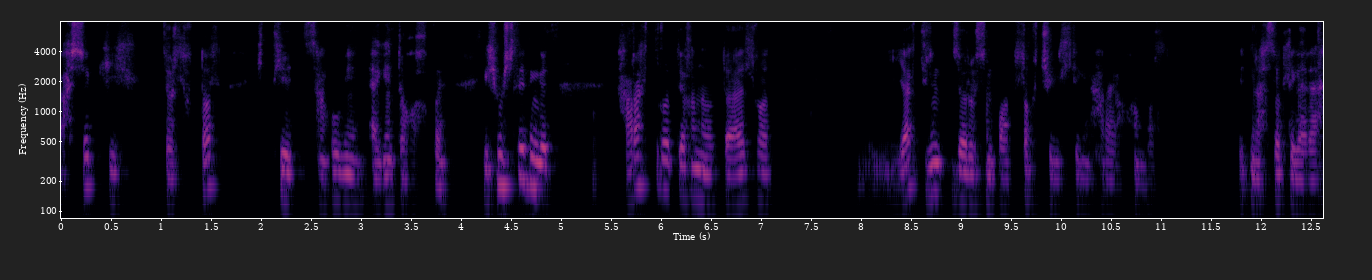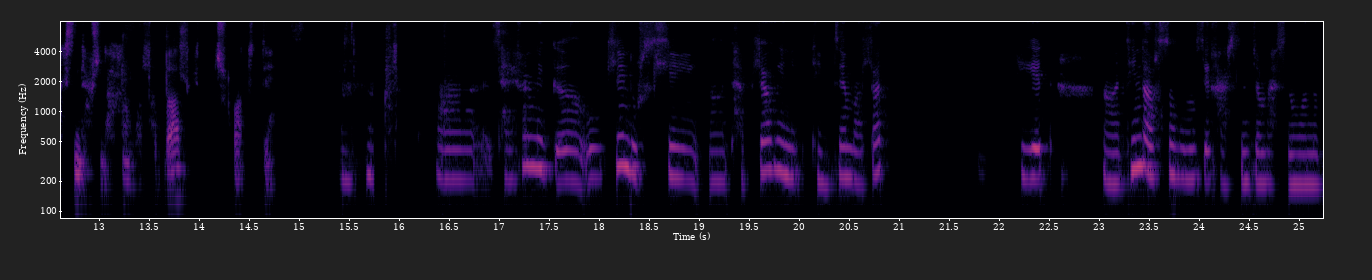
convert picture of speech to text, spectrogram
ашиг хийх зорилготой л итгээд санхүүгийн агент байгаа байхгүй. Их хэмжлээд ингээд характеруудын нь хувьд ойлгоод яг тэрэнд зориулсан бодлого чиглэлийг нь хараа явах юм бол бид нар асуудлыг арай агсан төвшөнд авах юм бол одоо л гэж боддیں۔ Аа саяхан нэг э, өвдлийн дүрслэлийн э, таблогийн нэг тэмцээн болоод тэгээд тэнд орсон хүмүүсийг харсан чинь бас нөгөө нэг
